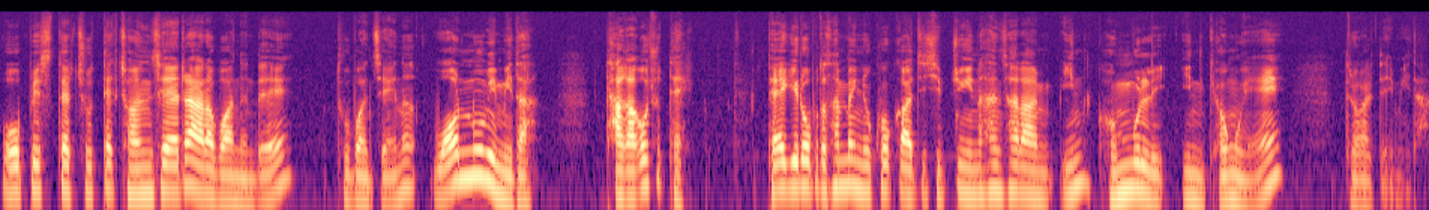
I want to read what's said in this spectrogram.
오피스텔, 주택 전세를 알아보았는데 두 번째는 원룸입니다. 다가구 주택. 101호부터 306호까지 집중이 있는 한 사람인 건물인 경우에 들어갈 때입니다.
